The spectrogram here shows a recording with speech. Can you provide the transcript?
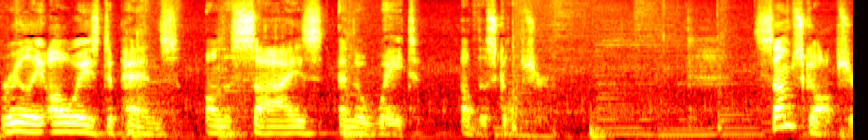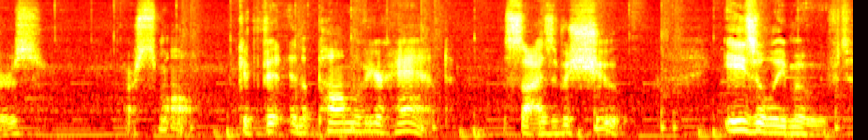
really always depends on the size and the weight of the sculpture. Some sculptures are small, can fit in the palm of your hand, the size of a shoe, easily moved.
